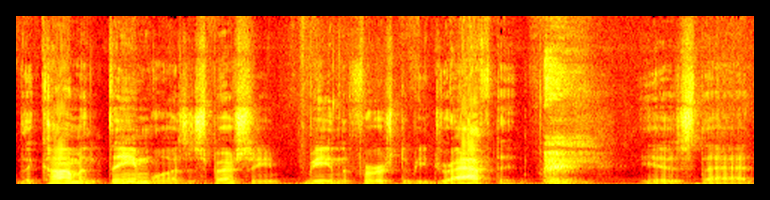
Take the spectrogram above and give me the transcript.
the common theme was, especially being the first to be drafted, is that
